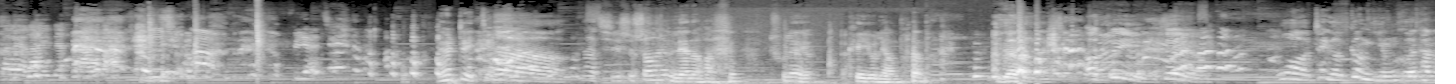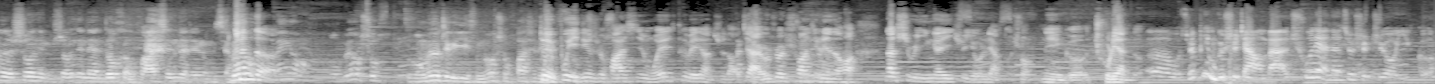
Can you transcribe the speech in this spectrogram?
再来一遍，来吧。一二，别这样。你看这那那其实双性恋的话，初恋有可以有两段吧？一段是男生。哦，对对。哇，这个更迎合他们说你们双性恋都很花心的这种想法。真的没有。没有说，我没有这个意思，没有说花心。对，不一定是花心，我也特别想知道，假如说是双性恋的话，那是不是应该是有两个双那个初恋的？呃，我觉得并不是这样吧，初恋呢就是只有一个。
